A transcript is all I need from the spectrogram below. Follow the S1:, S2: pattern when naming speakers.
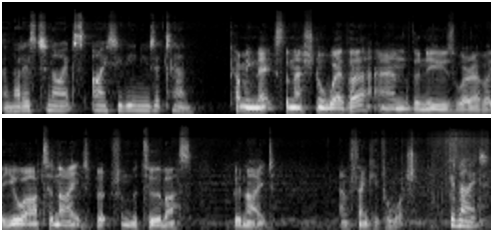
S1: And that is tonight's ITV News at 10.
S2: Coming next, the national weather and the news wherever you are tonight. But from the two of us, good night and thank you for watching.
S1: Good night.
